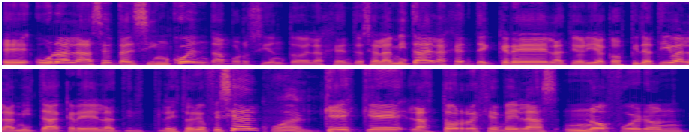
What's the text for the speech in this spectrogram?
Eh, una la acepta el 50% de la gente. O sea, la mitad de la gente cree la teoría conspirativa, la mitad cree la historia oficial. ¿Cuál? Que es que las torres gemelas no fueron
